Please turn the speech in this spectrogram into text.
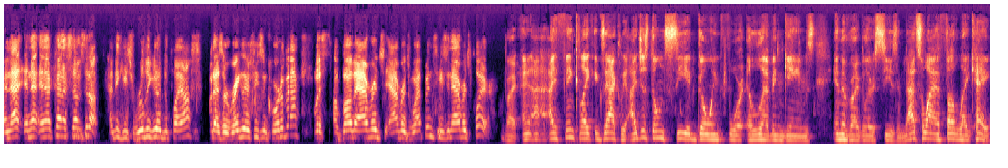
And that and that and that kind of sums it up. I think he's really good in the playoffs, but as a regular season quarterback with above average average weapons, he's an average player. Right. And I, I think, like, exactly, I just don't see it going for 11 games in the regular season. That's why I felt like, hey,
